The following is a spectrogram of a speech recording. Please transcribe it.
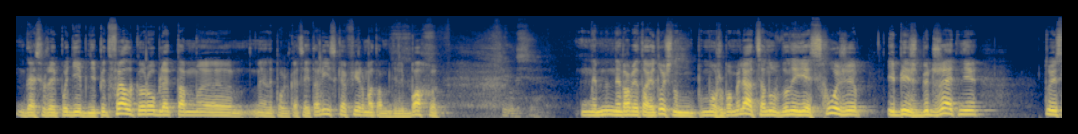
Десь вже й подібні під Фелко роблять там, е, не пам'ятаю, це італійська фірма, там Дільбахо. Не, не пам'ятаю точно, можу помилятися. Ну, вони є схожі і більш бюджетні. Тобто,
